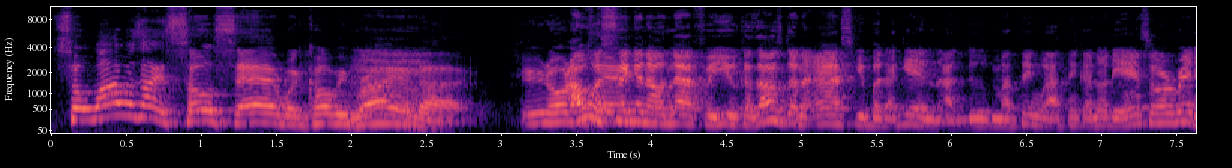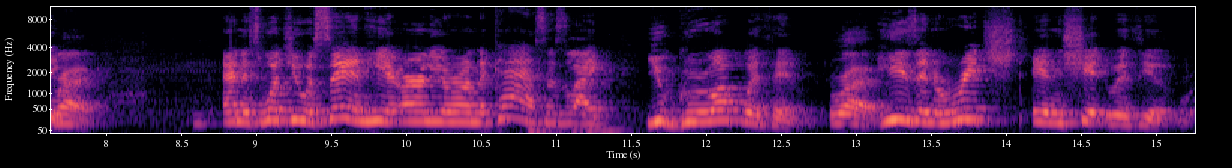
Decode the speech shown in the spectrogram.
So why was I so sad when Kobe Bryant died? You know what Mm. I I'm was saying? singing on that for you because I was gonna ask you, but again, I do my thing where I think I know the answer already. Right. And it's what you were saying here earlier on the cast. It's like you grew up with him. Right. He's enriched in shit with you.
